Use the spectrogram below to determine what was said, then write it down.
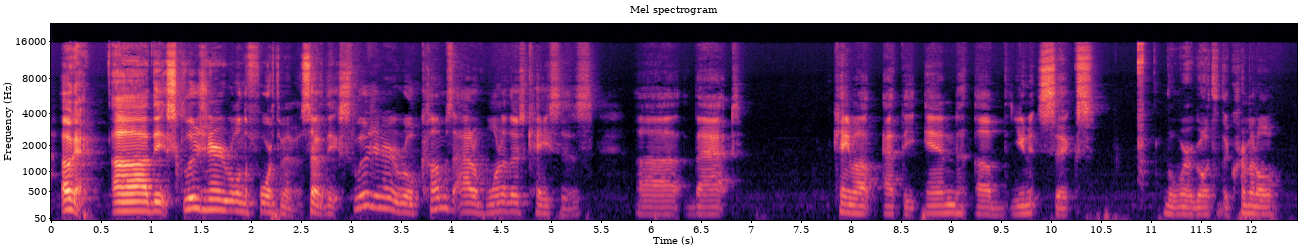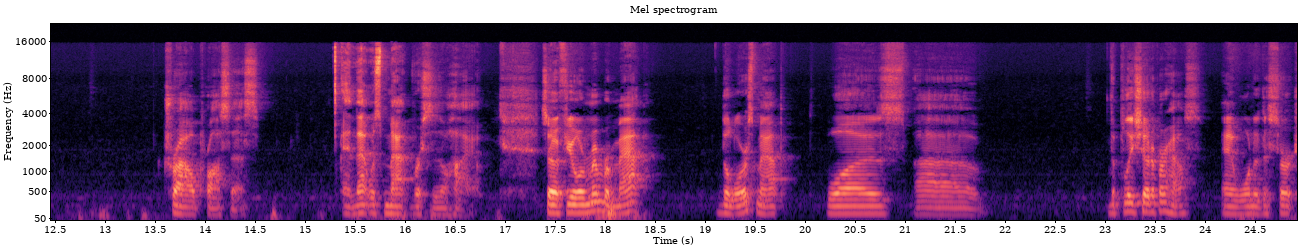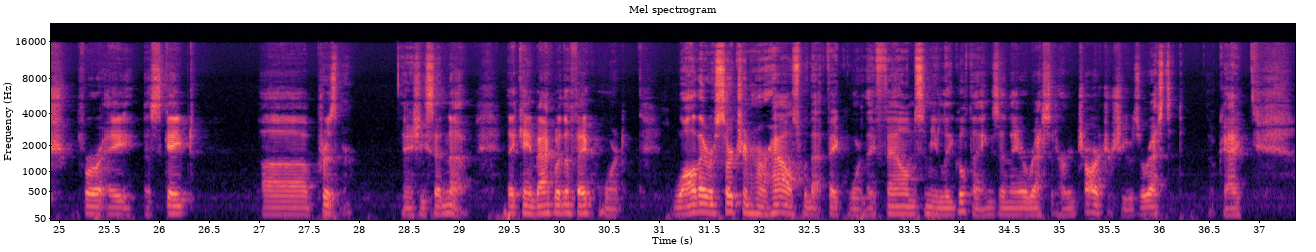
Okay, uh, the exclusionary rule in the Fourth Amendment. So the exclusionary rule comes out of one of those cases uh, that came up at the end of Unit 6 when we were going through the criminal trial process. And that was Mapp versus Ohio. So if you'll remember, Mapp, Dolores Mapp, was uh, the police showed up her house and wanted to search for a escaped uh, prisoner, and she said no. They came back with a fake warrant. While they were searching her house with that fake warrant, they found some illegal things and they arrested her and charged her. She was arrested. Okay.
